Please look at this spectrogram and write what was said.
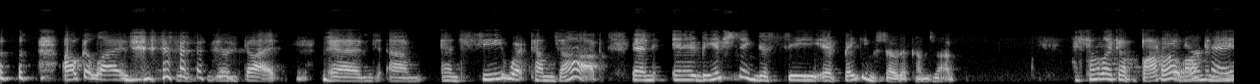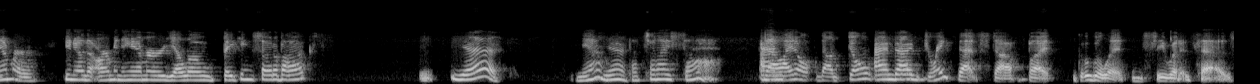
alkalize your, your, gut and um, and see what comes up. And and it'd be interesting to see if baking soda comes up. I saw like a box oh, of Arm okay. and Hammer. You know the Arm and Hammer yellow baking soda box. Yes. Yeah. Yeah. That's what I saw. And, now I don't now don't and don't I drink that stuff, but Google it and see what it says.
